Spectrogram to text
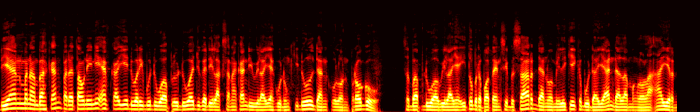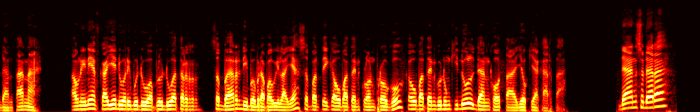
Dian menambahkan pada tahun ini FKY 2022 juga dilaksanakan di wilayah Gunung Kidul dan Kulon Progo. Sebab dua wilayah itu berpotensi besar dan memiliki kebudayaan dalam mengelola air dan tanah. Tahun ini FKY 2022 tersebar di beberapa wilayah seperti Kabupaten Kulon Progo, Kabupaten Gunung Kidul, dan Kota Yogyakarta. Dan saudara,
